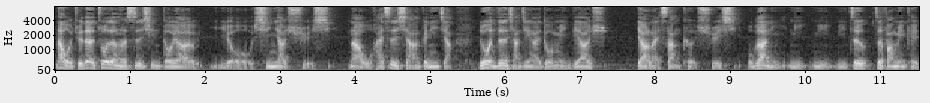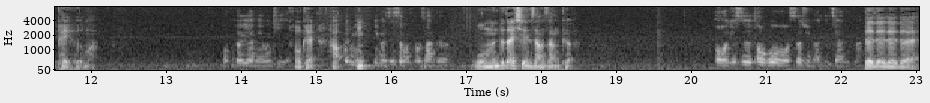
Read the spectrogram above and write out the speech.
那我觉得做任何事情都要有心要学习。那我还是想要跟你讲，如果你真的想进爱多美，一定要要来上课学习。我不知道你你你你这这方面可以配合吗？我可以啊，没问题。OK，好。你你们是什么时候上课？我们都在线上上课。哦，就是透过社群软体这样子吗？对对对对。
